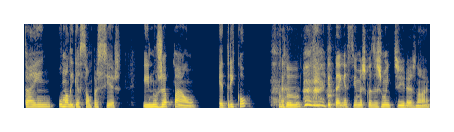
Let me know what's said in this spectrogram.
tem uma ligação para ser. E no Japão é tricô, uhum. e tem assim umas coisas muito giras, não é?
